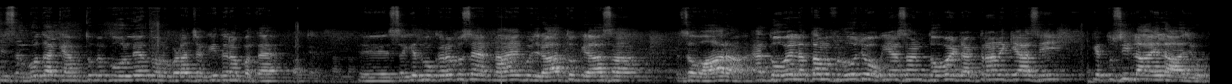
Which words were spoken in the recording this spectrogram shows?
ਅਸੀਂ ਸਰਗੋਦਾ ਕੈਂਪ ਤੋਂ ਵੀ ਬੋਲ ਰਹੇ ਹਾਂ ਤੁਹਾਨੂੰ ਬੜਾ ਚੰਗੀ ਤਰ੍ਹਾਂ ਪਤਾ ਹੈ। ਤੇ ਸੈਯਦ ਮੁਕਰਮ ਹੁਸੈਨ ਨਾ ਹੈ ਗੁਜਰਾਤ ਤੋਂ ਗਿਆ ਸਾਂ ਜ਼ਵਾਰ ਆ ਇਹ ਦੋਵੇਂ ਲੱਤਾਂ ਮਫਲੂਜ ਹੋ ਗਈਆਂ ਸਨ ਦੋਵੇਂ ਡਾਕਟਰਾਂ ਨੇ ਕਿਹਾ ਸੀ ਕਿ ਤੁਸੀਂ ਲਾ ਇਲਾਜ ਹੋ।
